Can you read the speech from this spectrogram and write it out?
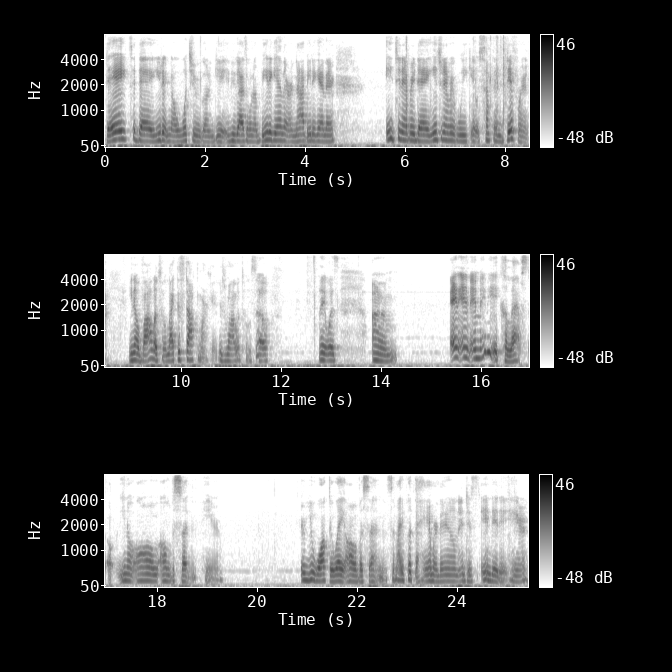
day to day. You didn't know what you were going to get. If you guys want to be together or not be together, each and every day, each and every week, it was something different. You know, volatile, like the stock market is volatile. So it was, um, and, and, and maybe it collapsed, you know, all, all of a sudden here. You walked away all of a sudden. Somebody put the hammer down and just ended it here.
